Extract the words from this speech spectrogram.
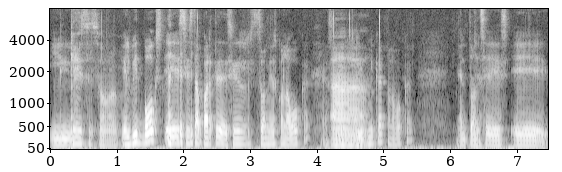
Y ¿Qué es eso? El beatbox es esta parte de decir sonidos con la boca, hacer ah. rítmica con la boca. Entonces, eh,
